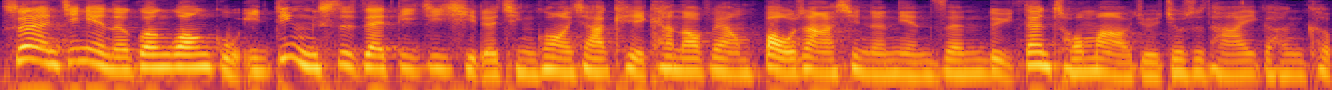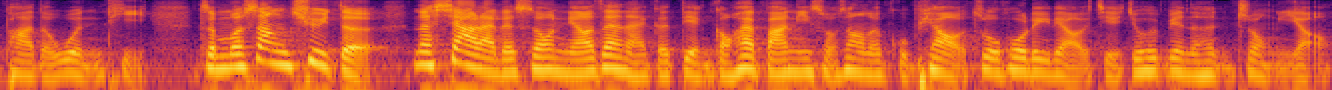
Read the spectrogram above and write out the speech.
虽然今年的观光股一定是在低基期的情况下可以看到非常爆炸性的年增率，但筹码我觉得就是它一个很可怕的问题，怎么上去的那？下来的时候，你要在哪个点赶快把你手上的股票做获利了结，就会变得很重要。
